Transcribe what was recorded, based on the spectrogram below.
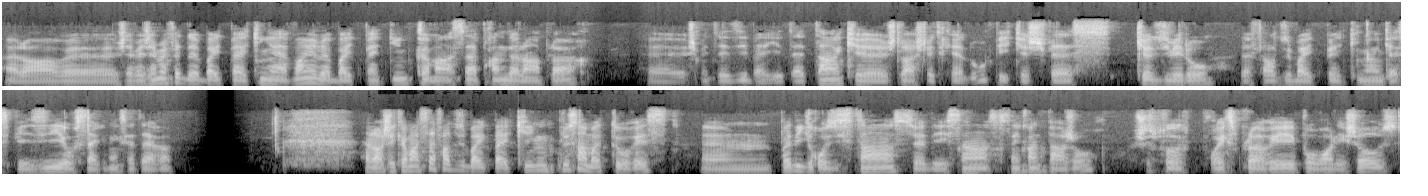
Alors, euh, j'avais jamais fait de bikepacking avant et le bikepacking commençait à prendre de l'ampleur. Euh, je m'étais dit, ben, il était temps que je lâche le triathlon puis que je fasse que du vélo, de faire du bikepacking en Gaspésie, au Saguenay, etc. Alors, j'ai commencé à faire du bikepacking plus en mode touriste, euh, pas des grosses distances, des 100, 150 par jour, juste pour, explorer, pour voir les choses.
